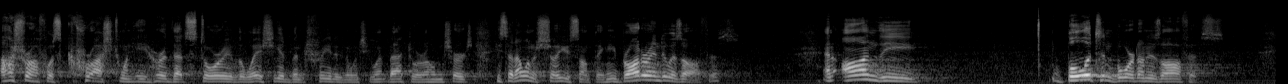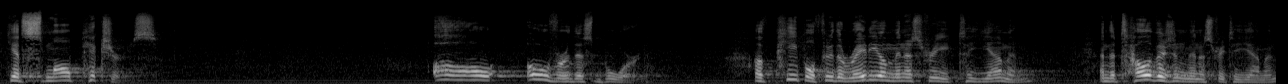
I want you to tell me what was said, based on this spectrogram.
Ashraf was crushed when he heard that story of the way she had been treated and when she went back to her home church. He said, I want to show you something. He brought her into his office. And on the bulletin board on his office, he had small pictures all over this board of people through the radio ministry to Yemen and the television ministry to Yemen,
